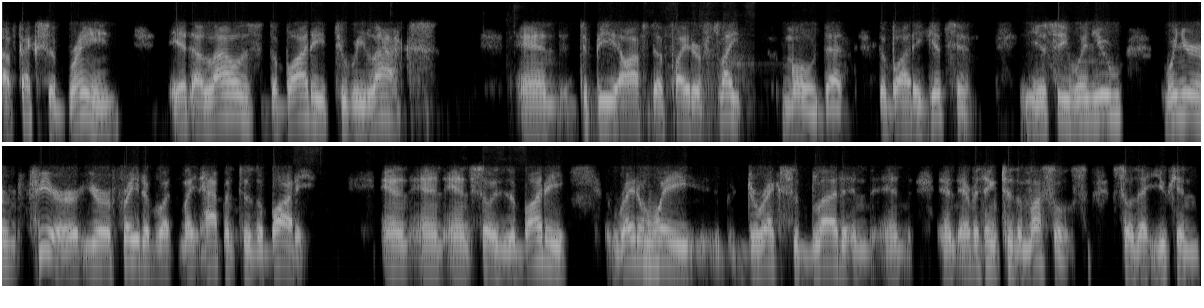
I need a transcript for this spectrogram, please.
affects the brain, it allows the body to relax and to be off the fight or flight mode that the body gets in. You see, when you when you're in fear, you're afraid of what might happen to the body, and and and so the body right away directs the blood and and and everything to the muscles so that you can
